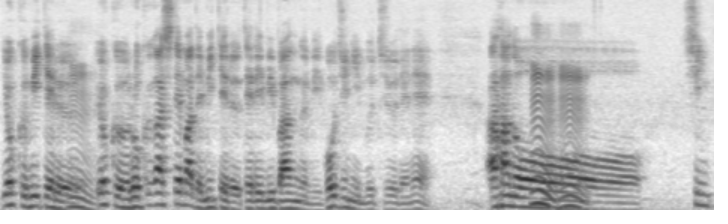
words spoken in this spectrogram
よく見てる、うん。よく録画してまで見てるテレビ番組5時に夢中でねあのー新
